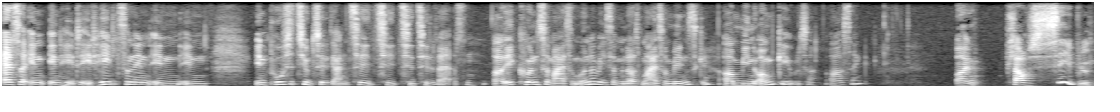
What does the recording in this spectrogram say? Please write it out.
Altså en, en, et, et helt sådan en, en, en, en positiv tilgang til, til, til tilværelsen. Og ikke kun til mig som underviser, men også mig som menneske, og mine omgivelser også. Ikke? Og en plausibel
